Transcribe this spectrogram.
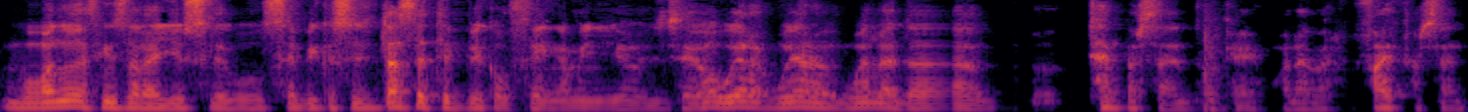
one of the things that I usually will say because it does the typical thing. I mean, you say, "Oh, we're we're we're at a 10%, okay, whatever, 5%.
